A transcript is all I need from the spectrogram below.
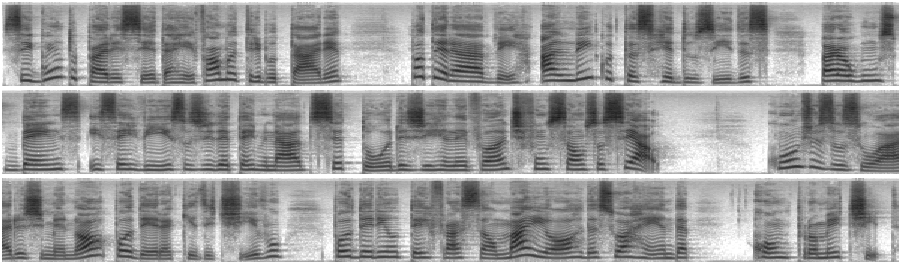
Segundo o parecer da reforma tributária, poderá haver alíquotas reduzidas para alguns bens e serviços de determinados setores de relevante função social, cujos usuários de menor poder aquisitivo poderiam ter fração maior da sua renda comprometida.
